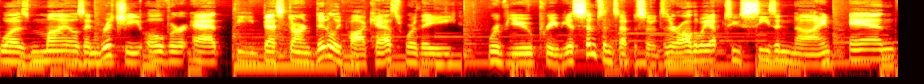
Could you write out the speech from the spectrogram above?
was Miles and Richie over at the Best Darn Diddly podcast, where they review previous Simpsons episodes. They're all the way up to season 9. And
